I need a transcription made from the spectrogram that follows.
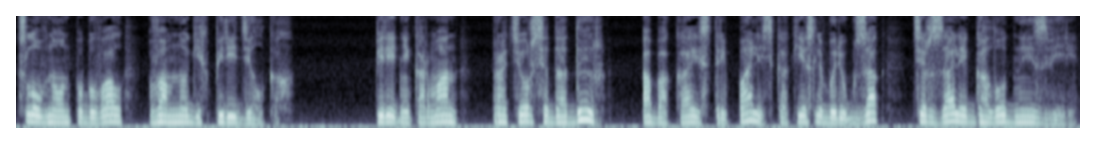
словно он побывал во многих переделках. Передний карман протерся до дыр, а бока истрепались, как если бы рюкзак терзали голодные звери.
